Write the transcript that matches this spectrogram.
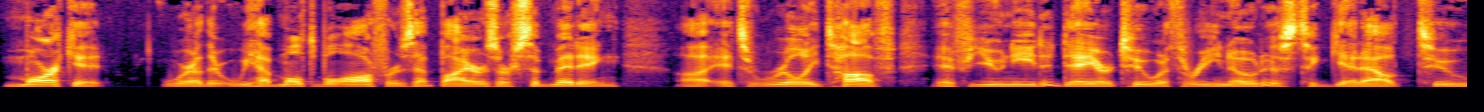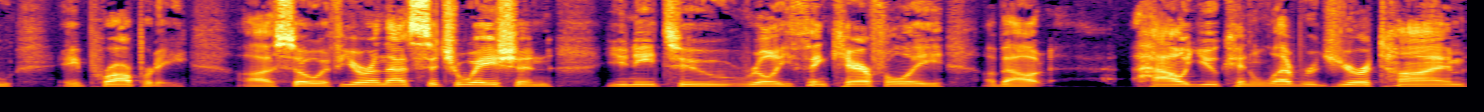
market, where there, we have multiple offers that buyers are submitting, uh, it's really tough if you need a day or two or three notice to get out to a property. Uh, so if you're in that situation, you need to really think carefully about how you can leverage your time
